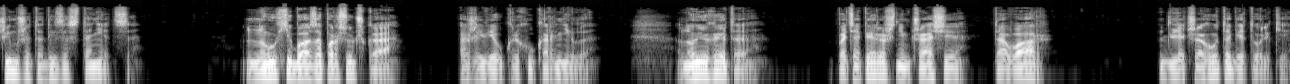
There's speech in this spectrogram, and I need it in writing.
чым жа тады застанецца ну хіба за парсючка ажывеў крыху карніла. Ну і гэта па цяперашнім часе тавар. Для чаго табе толькі?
